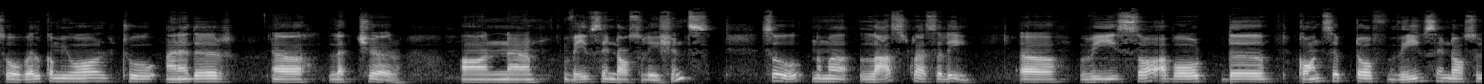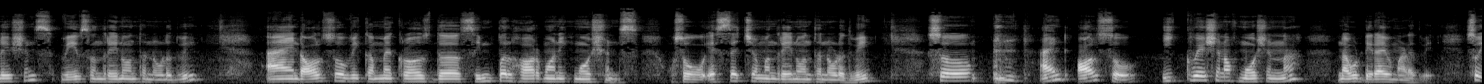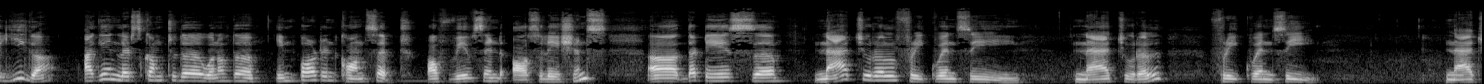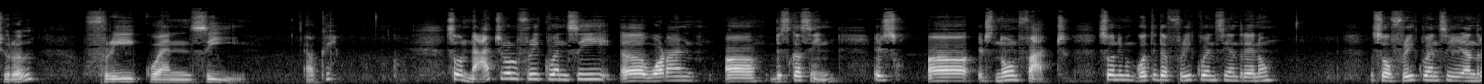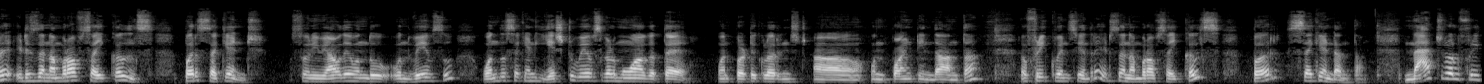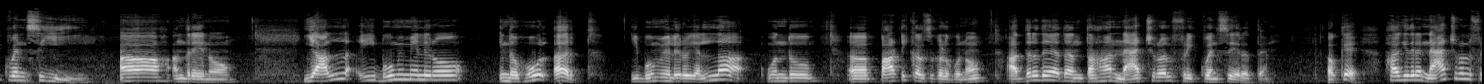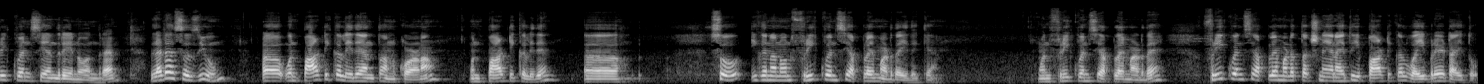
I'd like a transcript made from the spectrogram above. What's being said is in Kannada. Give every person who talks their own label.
Speaker 1: So, welcome you all to another uh, lecture on uh, waves and oscillations. So, ನಮ್ಮ ಲಾಸ್ಟ್ ಕ್ಲಾಸಲ್ಲಿ we saw about the concept of waves and oscillations waves ಅಂದ್ರೇನು ಅಂತ ನೋಡಿದ್ವಿ. And also we come across the simple harmonic motions so S H M ಅಂದ್ರೆ ಏನು ಅಂತ ನೋಡಿದ್ವಿ. So and also equation of ಮೋಷನ್ನ ನಾವು ಡಿರೈವ್ ಮಾಡಿದ್ವಿ. ಸೊ ಈಗ again let's come to the one of the important concept of waves and oscillations that is natural frequency natural frequency natural frequency okay. So natural frequency uh, what i'm uh, discussing it's uh, known fact so ನಿಮಗೆ ಗೊತ್ತಿದೆ ಫ್ರೀಕ್ವೆನ್ಸಿ ಅಂದ್ರೆ ಏನು ಸೊ ಫ್ರೀಕ್ವೆನ್ಸಿ ಅಂದರೆ it is the number of cycles per second so ನೀವು ಯಾವುದೇ ಒಂದು ಒಂದು ವೇವ್ಸು ಒಂದು ಸೆಕೆಂಡ್ಗೆ ಎಷ್ಟು ವೇವ್ಸ್ಗಳು ಮೂವ್ ಆಗುತ್ತೆ ಒಂದು ಪರ್ಟಿಕ್ಯುಲರ್ ಇನ್ಸ್ಟ್ ಒಂದು ಪಾಯಿಂಟಿಂದ ಅಂತ. ಫ್ರೀಕ್ವೆನ್ಸಿ ಅಂದರೆ it's the number of cycles per second ಅಂತ. ನ್ಯಾಚುರಲ್ ಫ್ರೀಕ್ವೆನ್ಸಿ ಅಂದ್ರೇನು? ಎಲ್ಲ ಈ ಭೂಮಿ ಮೇಲಿರೋ ಇನ್ ದ ಹೋಲ್ ಅರ್ತ್ ಈ ಭೂಮಿ ಮೇಲಿರೋ ಎಲ್ಲ ಒಂದು ಪಾರ್ಟಿಕಲ್ಸ್ಗಳಿಗೂ ಅದರದೇ ಆದಂತಹ ನ್ಯಾಚುರಲ್ ಫ್ರೀಕ್ವೆನ್ಸಿ ಇರುತ್ತೆ. ಓಕೆ ಹಾಗಿದ್ರೆ ನ್ಯಾಚುರಲ್ ಫ್ರೀಕ್ವೆನ್ಸಿ ಅಂದರೆ ಏನು ಅಂದರೆ ಲೆಟ್ ಅಸ್ ಅಸ್ಯೂಮ್ ಒಂದು ಪಾರ್ಟಿಕಲ್ ಇದೆ ಅಂತ ಅಂದ್ಕೊಳ್ಳೋಣ ಒಂದು ಪಾರ್ಟಿಕಲ್ ಇದೆ. ಸೊ ಈಗ ನಾನು ಒಂದು ಫ್ರೀಕ್ವೆನ್ಸಿ ಅಪ್ಲೈ ಮಾಡಿದೆ ಇದಕ್ಕೆ. ಒಂದು ಫ್ರೀಕ್ವೆನ್ಸಿ ಅಪ್ಲೈ ಮಾಡಿದೆ. ಫ್ರೀಕ್ವೆನ್ಸಿ ಅಪ್ಲೈ ಮಾಡಿದ ತಕ್ಷಣ ಏನಾಯಿತು? ಈ ಪಾರ್ಟಿಕಲ್ ವೈಬ್ರೇಟ್ ಆಯಿತು.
